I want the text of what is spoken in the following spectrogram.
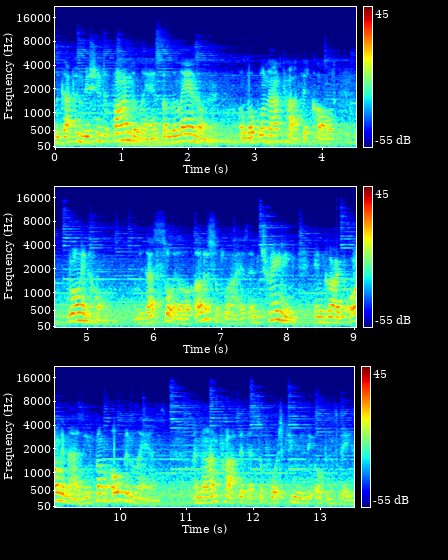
We got permission to farm the land from the landowner, a local nonprofit called Growing Home. And we got soil, other supplies, and training in garden organizing from Openlands, a nonprofit that supports community open space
